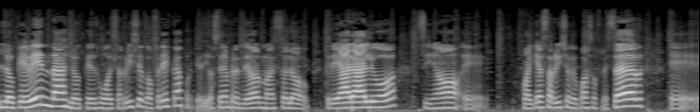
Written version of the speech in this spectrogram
lo que vendas, lo que o el servicio que ofrezcas, porque digo, ser emprendedor no es solo crear algo, sino eh, cualquier servicio que puedas ofrecer. eh,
